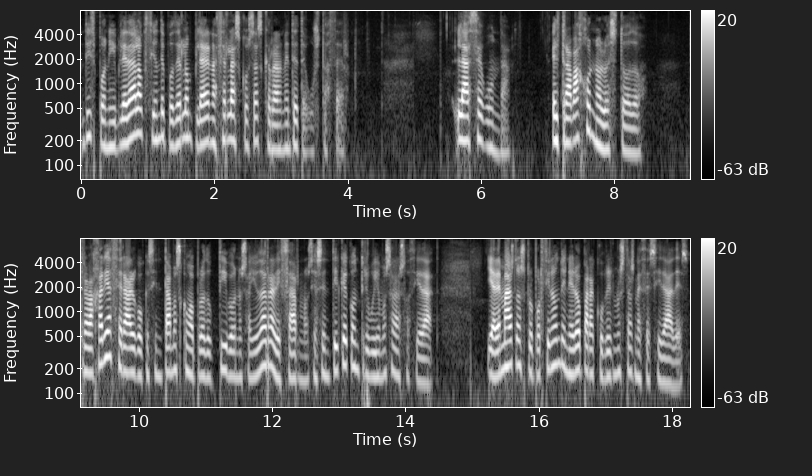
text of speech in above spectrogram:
disponible da la opción de poderlo emplear en hacer las cosas que realmente te gusta hacer. La segunda. El trabajo no lo es todo. Trabajar y hacer algo que sintamos como productivo nos ayuda a realizarnos y a sentir que contribuimos a la sociedad. Y además nos proporciona un dinero para cubrir nuestras necesidades.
